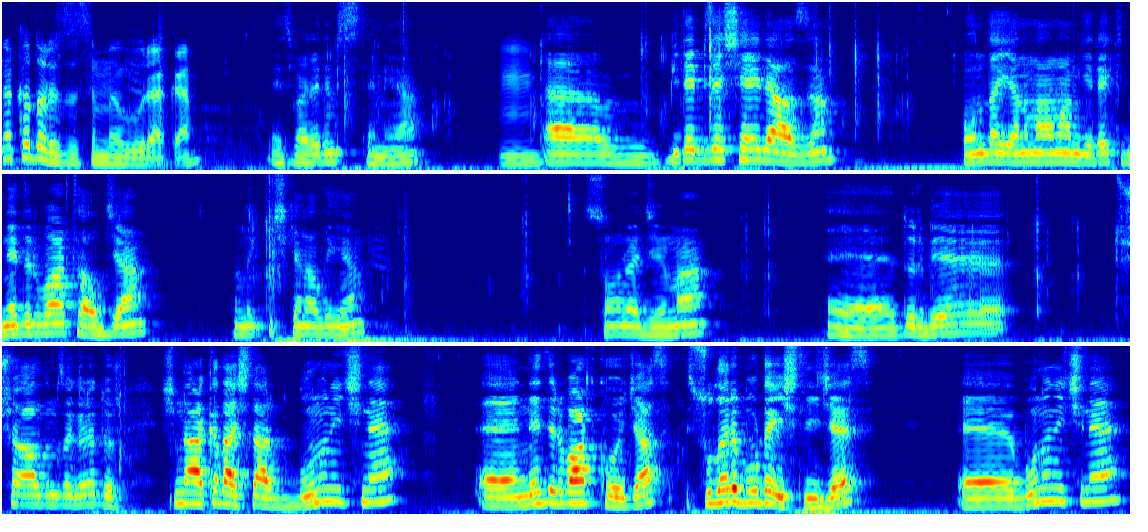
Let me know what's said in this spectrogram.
Ne kadar hızlısın be Burak ha? Ezberledim sistemi ya. Hmm. Ee, bir de bize şey lazım. Onu da yanıma almam gerek. Nether wart alacağım. Onu da gitmişken alayım. Sonracığıma ee, dur bir tuşu aldığımıza göre dur. Şimdi arkadaşlar bunun içine ee, Nether wart koyacağız. Suları burada işleyeceğiz. Ee, bunun içine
